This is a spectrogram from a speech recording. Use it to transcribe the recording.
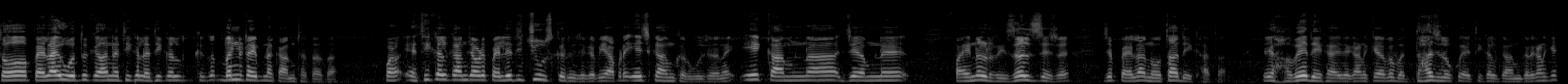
તો પહેલાં એવું હતું કે અનએથિકલ એથિકલ બંને ટાઈપના કામ થતા હતા. પણ એથિકલ કામ જે આપણે પહેલેથી ચૂઝ કર્યું છે કે ભાઈ આપણે એ જ કામ કરવું છે અને એ કામના જે અમને ફાઇનલ રિઝલ્ટ જે છે, જે પહેલાં નહોતા દેખાતા. એ હવે દેખાય છે, કારણ કે હવે બધા જ લોકો એથિકલ કામ કરે. કારણ કે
